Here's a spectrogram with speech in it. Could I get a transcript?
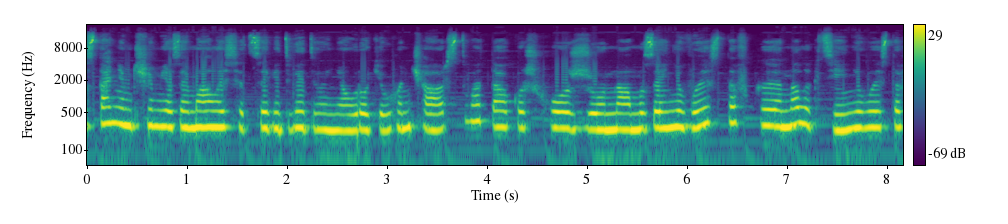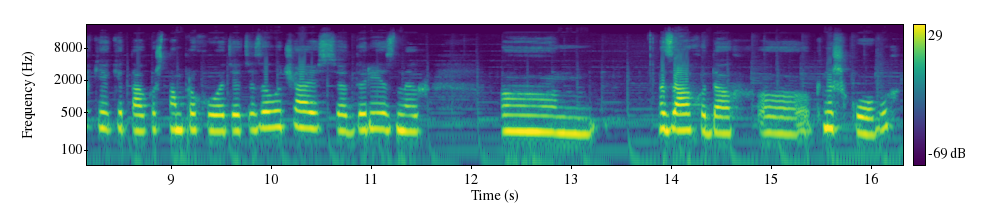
Останнім, чим я займалася, це відвідування уроків гончарства. Також ходжу на музейні виставки, на лекційні виставки, які також там проходять. Залучаюся до різних ем, заходах е, книжкових.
